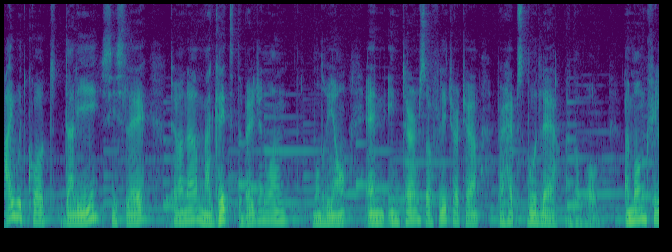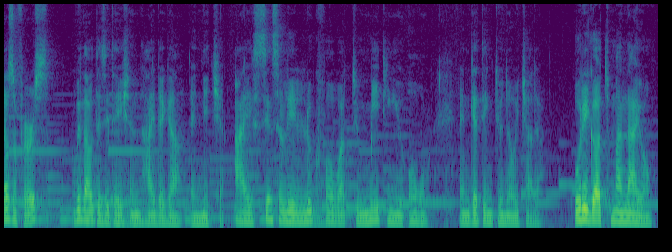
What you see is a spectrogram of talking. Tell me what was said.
I would quote Dali, Sisley, Turner, Magritte, the Belgian one, Mondrian, and in terms of literature, perhaps Baudelaire above all. Among philosophers, without hesitation, Heidegger and Nietzsche. I sincerely look forward to meeting you all and getting to know each other. Urigot Manayo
